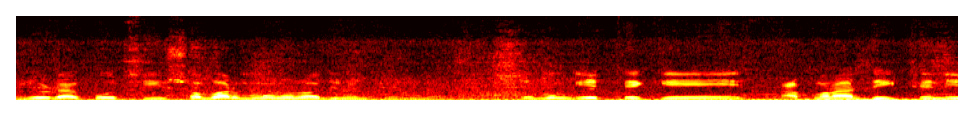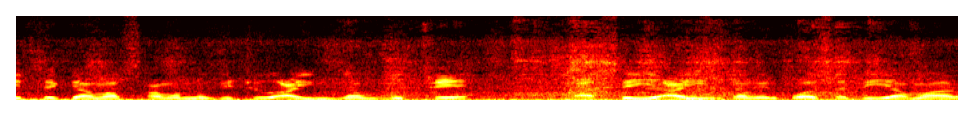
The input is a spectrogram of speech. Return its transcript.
ভিডিওটা করছি সবার মনোরঞ্জনের জন্য। এবং এর থেকে আপনারা দেখছেন, এর থেকে আমার সামান্য কিছু আয় ইনকাম হচ্ছে। আর সেই আয় ইনকামের পয়সা দিয়ে আমার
